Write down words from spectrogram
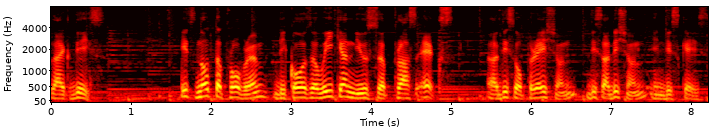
like this. It's not a problem because we can use plus x, uh, this operation, this addition in this case.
